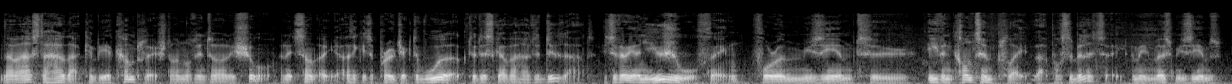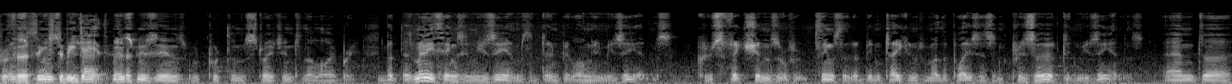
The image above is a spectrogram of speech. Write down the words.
Now, as to how that can be accomplished, I'm not entirely sure. And it's some, I think it's a project of work to discover how to do that. It's a very unusual thing for a museum to even contemplate that possibility. I mean, most museums prefer most, things most to be dead. Most museums would put them straight into the library. But there's many things in museums that don't belong in museums crucifixions or things that have been taken from other places and preserved in museums. And uh,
